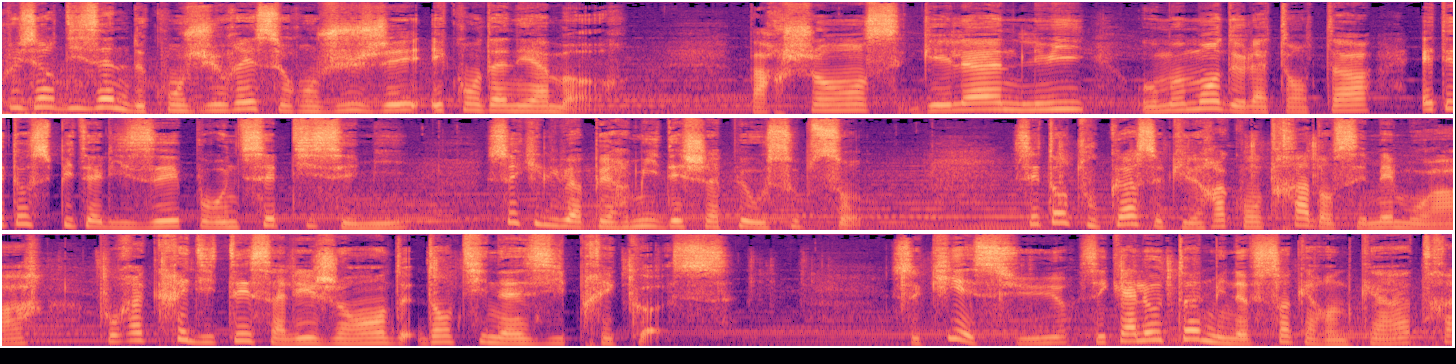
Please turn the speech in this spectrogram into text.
Plusieurs dizaines de conjurés seront jugés et condamnés à mort. Par chance, Gehlen, lui, au moment de l'attentat, était hospitalisé pour une septicémie, ce qui lui a permis d'échapper aux soupçons. C'est en tout cas ce qu'il racontera dans ses mémoires pour accréditer sa légende d'antinazie précoce. Ce qui est sûr, c'est qu'à l'automne 1944,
